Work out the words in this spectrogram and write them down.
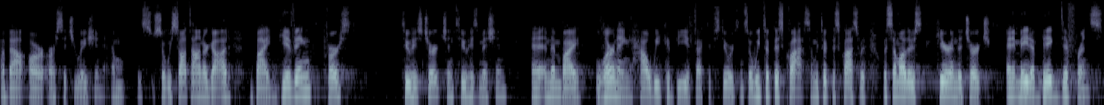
about our, our situation. And so we sought to honor God by giving first to his church and to his mission and, then by learning how we could be effective stewards. And so we took this class, and we took this class with, with some others here in the church, and it made a big difference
